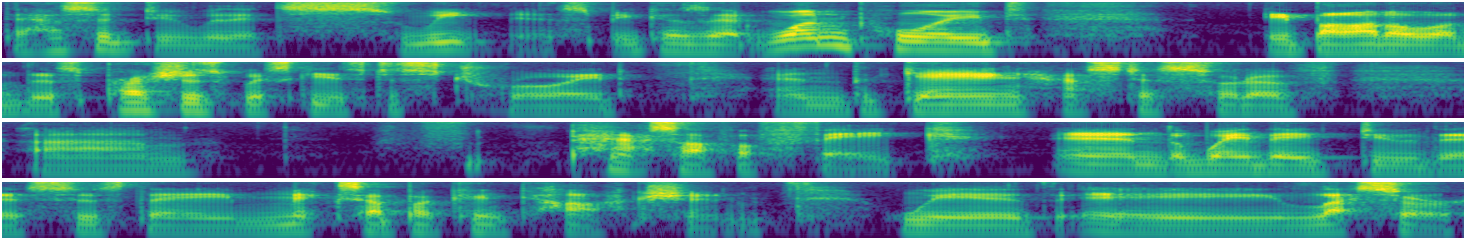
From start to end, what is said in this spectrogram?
that has to do with its sweetness, because at one point a bottle of this precious whiskey is destroyed, and the gang has to sort of um, pass off a fake. And the way they do this is they mix up a concoction with a lesser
